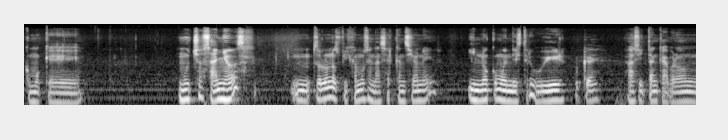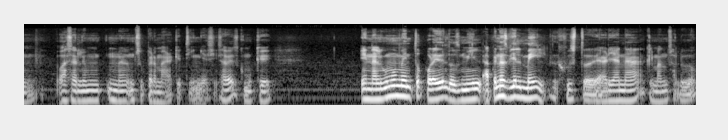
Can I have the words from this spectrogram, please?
como que muchos años mm, solo nos fijamos en hacer canciones y no como en distribuir así tan cabrón o hacerle un, una- un super marketing y así, ¿sabes? Como que en algún momento por ahí del 2000, apenas vi el mail justo de Ariana, que le mando un saludo,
